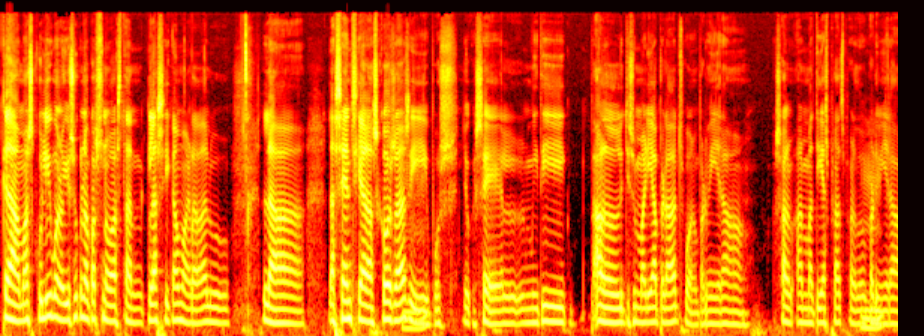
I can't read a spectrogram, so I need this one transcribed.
Clar, masculí, bueno, jo sóc una persona bastant clàssica, m'agrada l'essència de les coses mm. i, pues, jo que sé, el mític, el Josep Maria Prats, bueno, per mi era... O sigui, el, el Matías Prats, perdó, mm. per mi era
